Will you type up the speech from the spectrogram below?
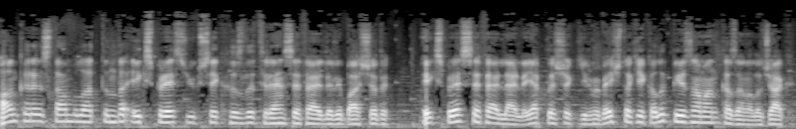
Ankara-İstanbul hattında ekspres yüksek hızlı tren seferleri başladı. Ekspres seferlerle yaklaşık 25 dakikalık bir zaman kazanılacak.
